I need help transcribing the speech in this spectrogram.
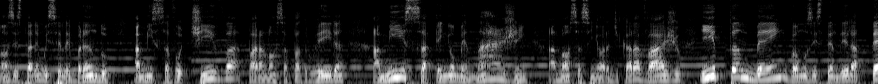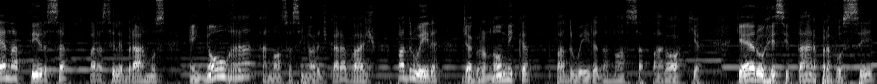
nós estaremos celebrando a missa votiva para a nossa padroeira, a missa em homenagem a Nossa Senhora de Caravaggio e também vamos estender até na terça para celebrarmos em honra a Nossa Senhora de Caravaggio, padroeira de agronômica, padroeira da nossa paróquia. Quero recitar para você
